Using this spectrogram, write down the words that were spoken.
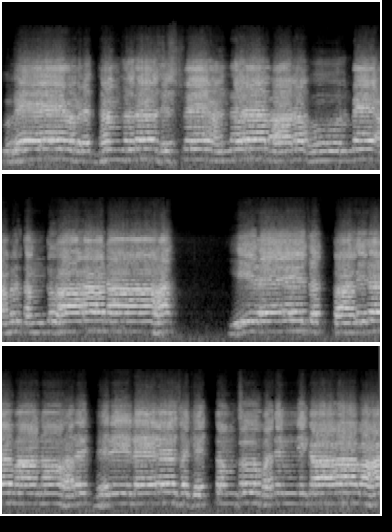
गुहेव वृद्धम् सदशिष्वे अन्तरपारपूर्वे अमृतम् दुहानाः। ईले चत्वालिजमानो हरिद्भिरीले सखित्वम् सुपतिम् निकामः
